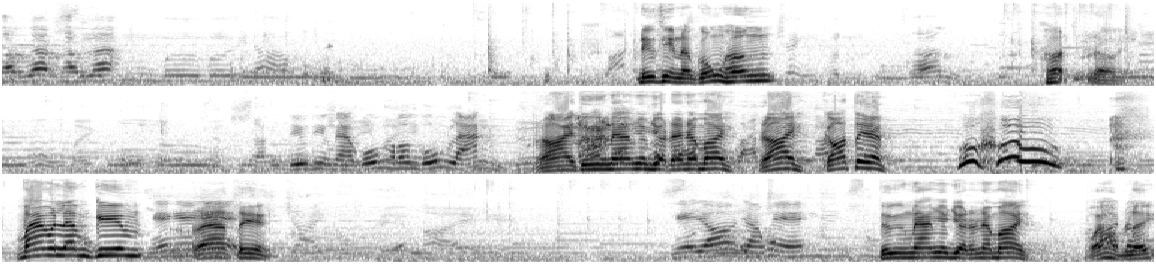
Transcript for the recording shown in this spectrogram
thân á thân á điều thiền nào cũng hưng. Thân hết rồi. Tiêu tiên nào cũng hơn cũng lạnh rồi tiêu thiên nam trong giật đây em ơi. Rồi có tiền. Woohoo. 35 kim. Nghe, nghe, ra nghe. tiền. Nghe đó không nghe? Thiên nam trong giật anh em ơi. Quá hợp lý.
